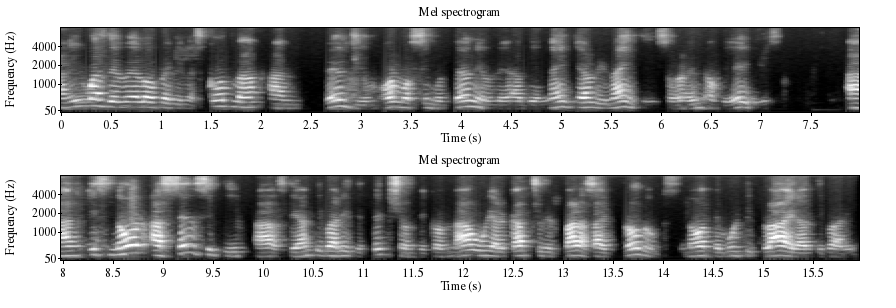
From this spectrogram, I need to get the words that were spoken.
And it was developed in Scotland and Belgium almost simultaneously at the early 90s or end of the 80s. And it's not as sensitive as the antibody detection because now we are capturing parasite products, not the multiplied antibody,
